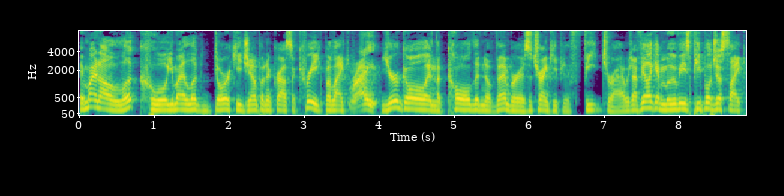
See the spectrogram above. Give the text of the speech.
it might not look cool. You might look dorky jumping across a creek, but like Right. your goal in the cold in November is to try and keep your feet dry, which I feel like in movies, people just like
